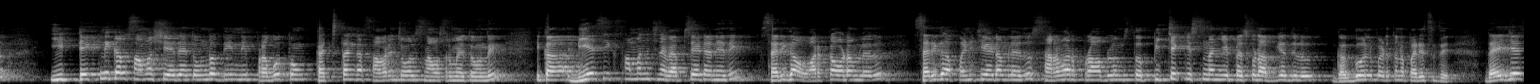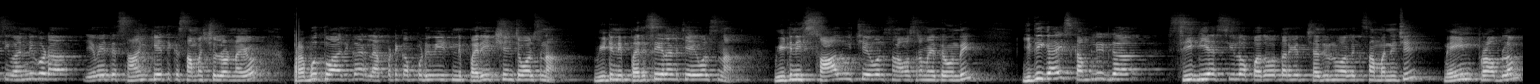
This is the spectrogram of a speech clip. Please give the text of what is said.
ఈ టెక్నికల్ సమస్య ఏదైతే ఉందో దీన్ని ప్రభుత్వం ఖచ్చితంగా సవరించవలసిన అవసరం అయితే ఉంది. ఇక డిఎస్సికి సంబంధించిన వెబ్సైట్ అనేది సరిగా వర్క్ అవ్వడం లేదు. సరిగా పని చేయడం లేదు సర్వర్ ప్రాబ్లమ్స్తో పిచ్చెక్కిస్తుందని చెప్పేసి కూడా అభ్యర్థులు గగ్గోలు పెడుతున్న పరిస్థితి. దయచేసి ఇవన్నీ కూడా ఏవైతే సాంకేతిక సమస్యలు ఉన్నాయో ప్రభుత్వాధికారులు ఎప్పటికప్పుడు వీటిని పరీక్షించవలసిన వీటిని పరిశీలన చేయవలసిన వీటిని సాల్వ్ చేయవలసిన అవసరం అయితే ఉంది. ఇది గైస్ కంప్లీట్గా సిబిఎస్ఈలో పదవ తరగతి చదివిన వాళ్ళకి సంబంధించి మెయిన్ ప్రాబ్లం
